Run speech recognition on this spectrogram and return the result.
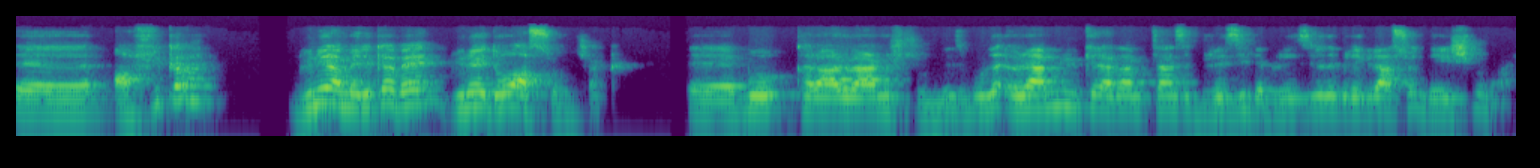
e, Afrika, Güney Amerika ve Güneydoğu Asya olacak. E, bu kararı vermiş durumdayız. Burada önemli ülkelerden bir tanesi Brezilya. Brezilya'da bir regülasyon değişimi var.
